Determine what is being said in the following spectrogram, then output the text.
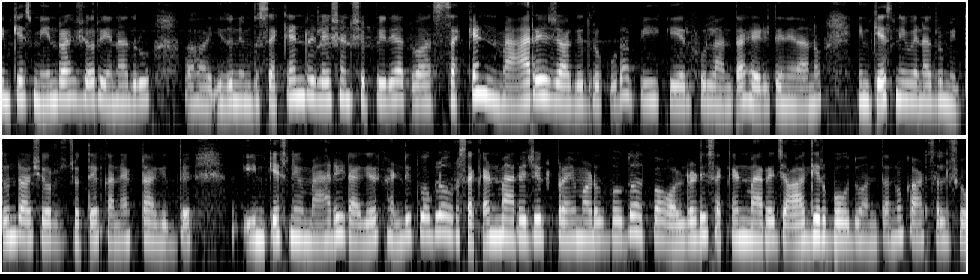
ಇನ್ ಕೇಸ್ ಮೀನ್ ರಾಶಿಯವರು ಏನಾದರೂ ಇದು ನಿಮ್ಮದು ಸೆಕೆಂಡ್ ರಿಲೇಷನ್ಶಿಪ್ ಇದೆ ಅಥವಾ ಸೆಕೆಂಡ್ ಮ್ಯಾರೇಜ್ ಆಗಿದ್ದರೂ ಕೂಡ ಬಿ ಕೇರ್ಫುಲ್ ಅಂತ ಹೇಳ್ತೀನಿ ನಾನು. ಇನ್ ಕೇಸ್ ನೀವೇನಾದರೂ ಮಿಥುನ್ ರಾಶಿಯವ್ರ ಜೊತೆ ಕನೆಕ್ಟ್ ಆಗಿದ್ದರೆ ಇನ್ ಕೇಸ್ ನೀವು ಮ್ಯಾರಿಡ್ ಆಗಿದ್ರೆ ಖಂಡಿತವಾಗ್ಲೂ ಅವರು ಸೆಕೆಂಡ್ ಮ್ಯಾರೇಜಿಗೆ ಟ್ರೈ ಮಾಡ್ಬೋದು ಅಥವಾ ಆಲ್ರೆಡಿ ಸೆಕೆಂಡ್ ಮ್ಯಾರೇಜ್ ಆಗಿರ್ಬೋದು ಅಂತಲೂ ಕಾರ್ಡ್ಸಲ್ಲಿ ಶೋ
